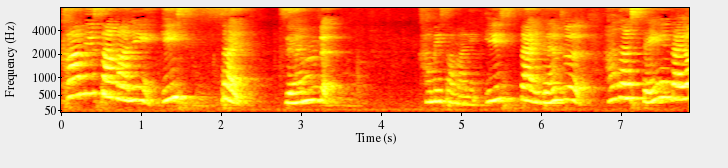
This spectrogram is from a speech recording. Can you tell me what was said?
神様に一切全部。神様に一切全部話していいんだよ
